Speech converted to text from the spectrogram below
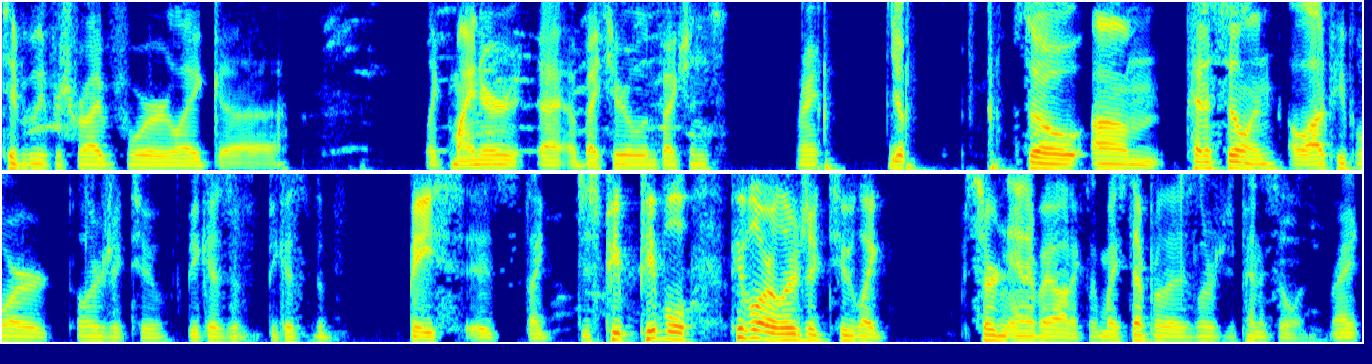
typically prescribed for like uh like minor uh, bacterial infections right Yep. so um penicillin a lot of people are allergic to because of because the base is like just pe- people people are allergic to like certain antibiotics like my stepbrother is allergic to penicillin right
